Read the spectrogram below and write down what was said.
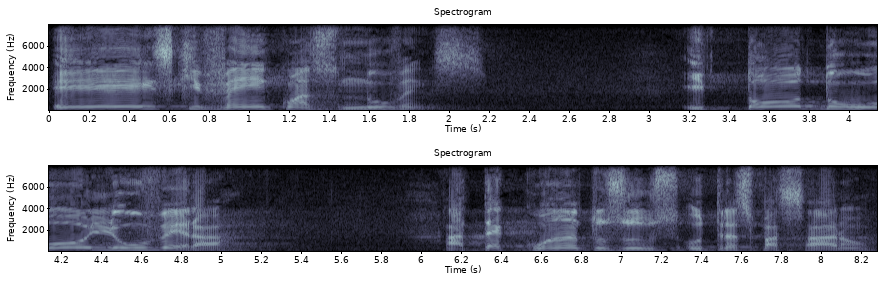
Eis que vem com as nuvens, e todo olho o verá, até quantos os, o traspassaram,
